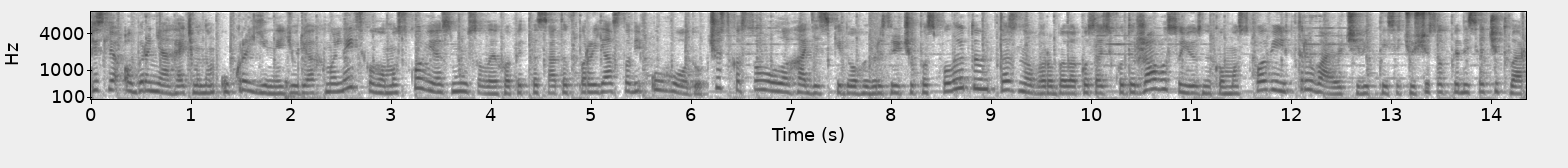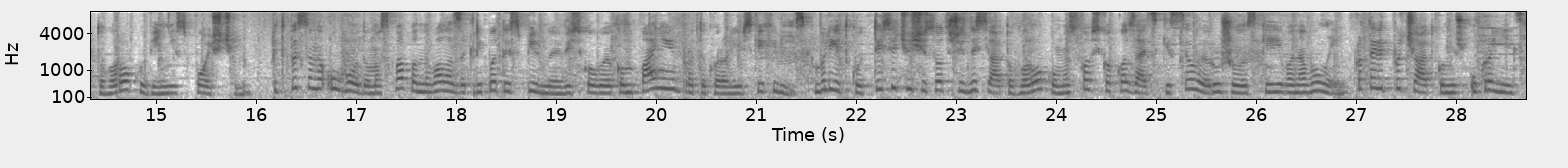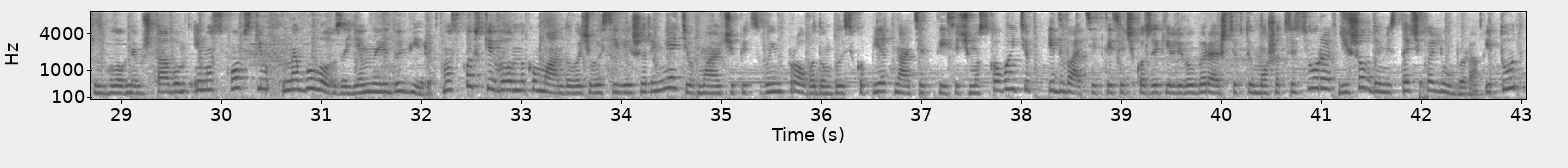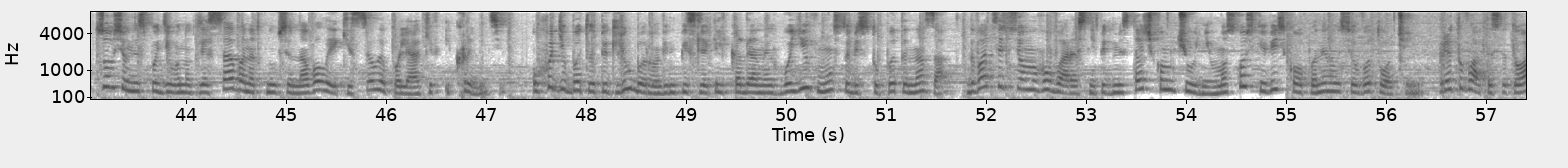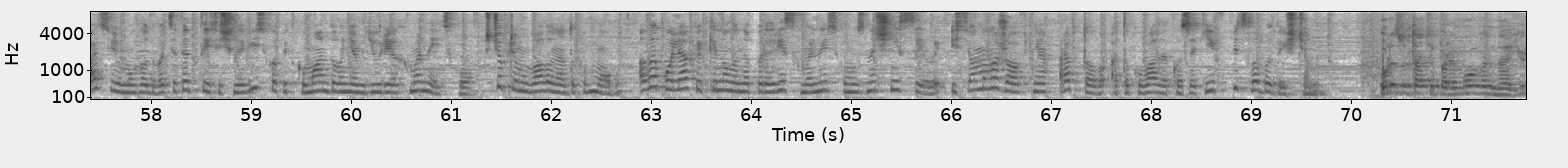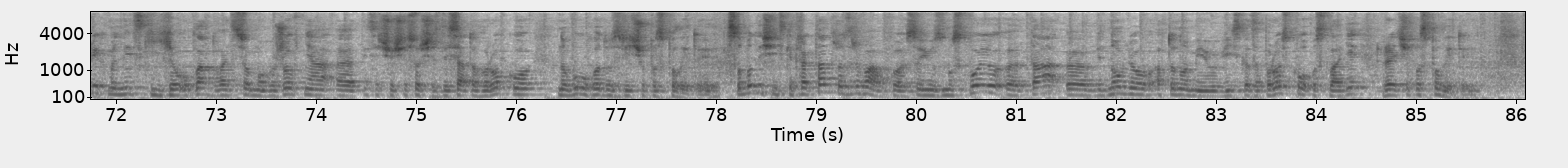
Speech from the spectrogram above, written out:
Після обрання гетьманом України Юрія Хмельницького Московія змусила його підписати в Переяславі угоду, що скасовувала гадяцький договір з Річчю Посполитою та знову робила козацьку державу союзником Московії, триваючи від 1654 року війні з Польщею. Підписану угоду Москва планувала закріпити спільною військовою кампанією проти королівських військ. Влітку 1660 року московсько-козацькі сили рушили з Києва на Волинь. Проте від початку між українським головним штабом і московським не було взаємної довіри. Московський головнокомандувач Василій Шереметів, маючи під своїм проводом близько 15 тисяч московитів і 20 тисяч козаків лівобережців Тимоша Цицюри, дійшов до містечка Любера. І тут зовсім несподівано для себе наткнувся на великі сили поляків і кримців. У ході битви під Любером він після кількаденних боїв мусив відступити назад. 27 вересня під містечком Чуднів московське військо опинилося в оточенні. Врятувати ситуацію могло 20-тисячне військо під командуванням Юрія Хмельницького, що прямувало на допомогу. Але поляки кинули на переріз Хмельницькому значні сили і 7 жовтня раптово атакували козаків під Слободищами. У результаті перемовин Юрій Хмельницький уклав 27 жовтня е, 1660 року нову угоду з Річчю Посполитою. Слободищенський трактат розривав е, союз з Москвою е, та е, відновлював автономію війська Запорозького у складі Речі Посполитої.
